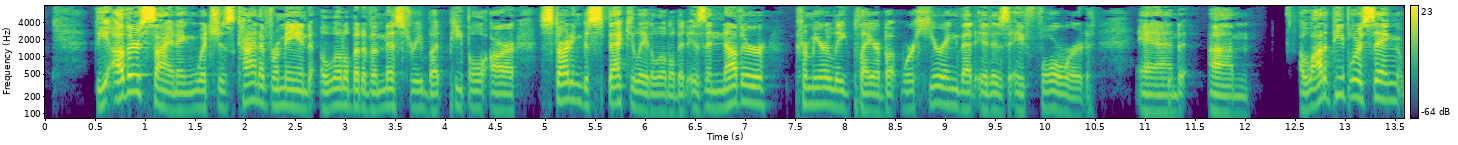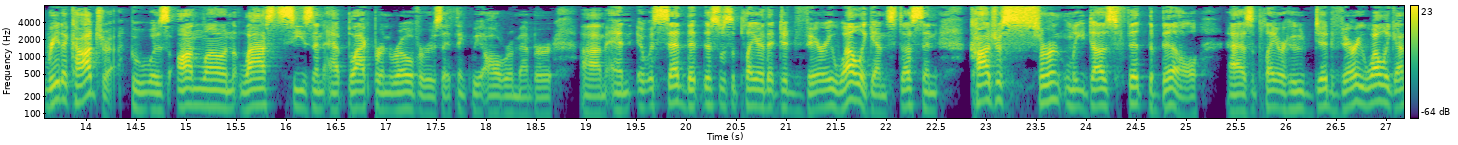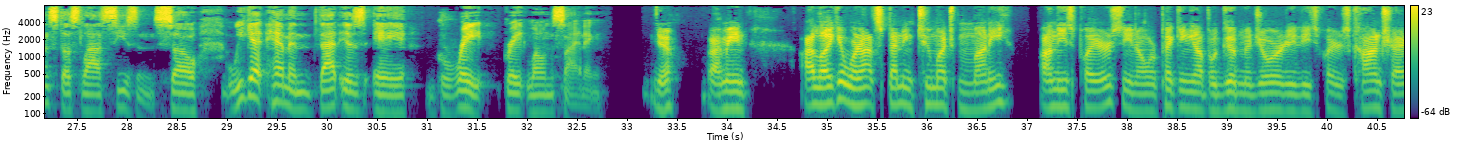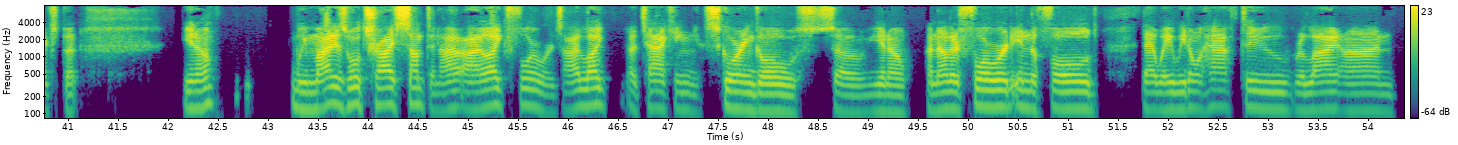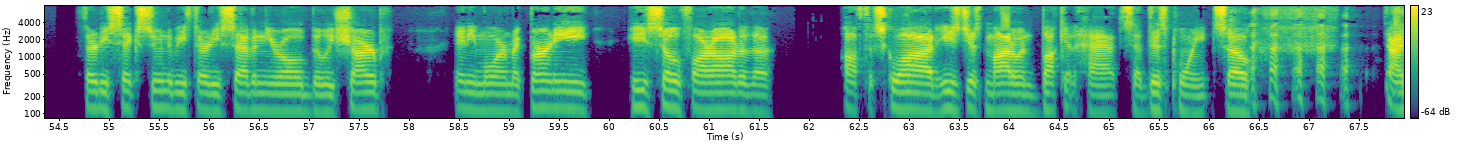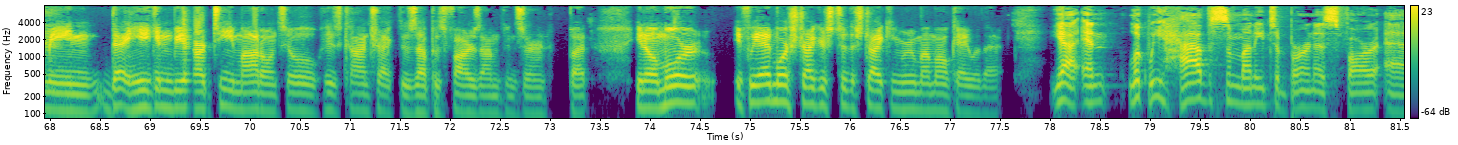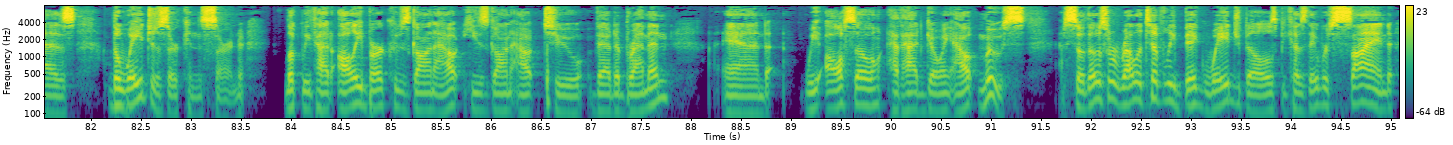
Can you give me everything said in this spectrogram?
The other signing, which has kind of remained a little bit of a mystery, but people are starting to speculate a little bit, is another Premier League player, but we're hearing that it is a forward. And um, a lot of people are saying Reda Khadra, who was on loan last season at Blackburn Rovers. I think we all remember. Um, and it was said that this was a player that did very well against us. And Kadra certainly does fit the bill as a player who did very well against us last season. So we get him and that is a great, great loan signing. Yeah. I mean, I like it. We're not spending too much money on these players. You know, we're picking up a good majority of these players' contracts, but you know, we might as well try something. I, I like forwards. I like attacking, scoring goals. So, you know, another forward in the fold. That way we don't have to rely on 36, soon to be 37 year old Billy Sharp anymore. McBurnie, he's so far out of the off the squad. He's just modeling bucket hats at this point. So I mean, that he can be our team model until his contract is up, as far as I'm concerned. But you know, more if we add more strikers to the striking room, I'm okay with that. Yeah, and look, we have some money to burn as far as the wages are concerned. Look, we've had Ollie Burke who's gone out. He's gone out to Werder Bremen, and we also have had going out Moose. So those were relatively big wage bills because they were signed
